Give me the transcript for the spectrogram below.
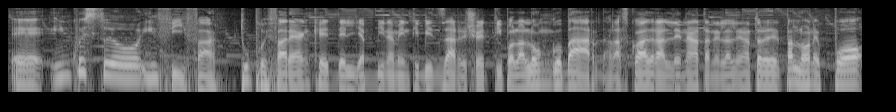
E in questo, in FIFA, tu puoi fare anche degli abbinamenti bizzarri, cioè tipo la Longobarda, la squadra allenata nell'allenatore del pallone, può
